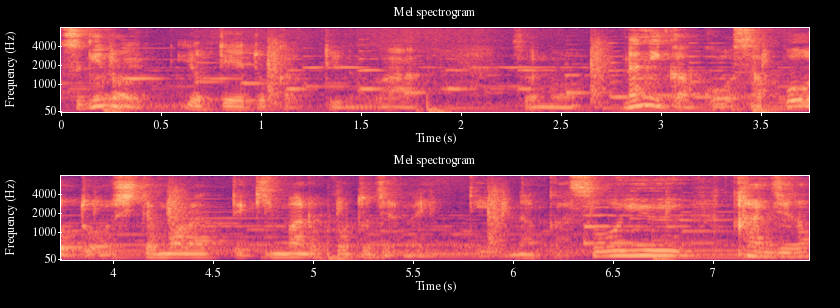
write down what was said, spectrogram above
次の予定とかっていうのはその何かこうサポートをしてもらって決まることじゃないっていうなんかそういう感じの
